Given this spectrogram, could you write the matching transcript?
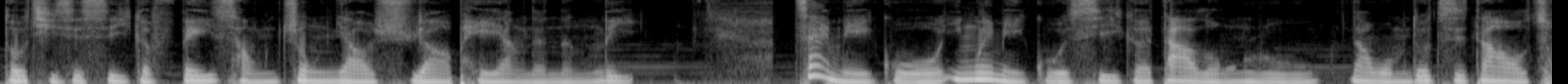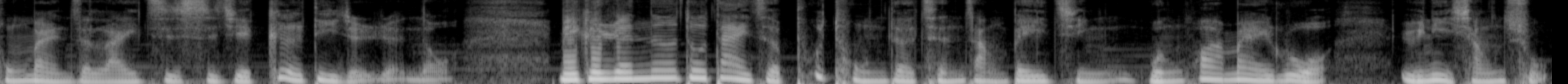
都其实是一个非常重要、需要培养的能力。在美国，因为美国是一个大熔炉，那我们都知道，充满着来自世界各地的人哦。每个人呢，都带着不同的成长背景、文化脉络与你相处。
